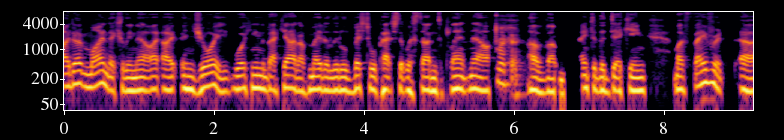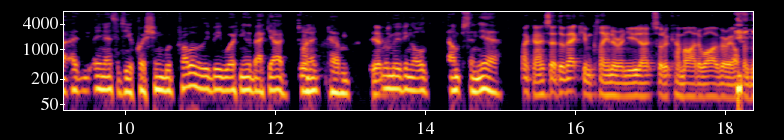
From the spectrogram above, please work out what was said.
I don't mind actually now. I, I, enjoy working in the backyard. I've made a little vegetable patch that we're starting to plant now. Okay. I've um, painted the decking. My favorite, uh, in answer to your question, would probably be working in the backyard. You know, um, yep. removing old stumps and yeah. Okay, so the vacuum cleaner and you don't sort of come eye to eye very often.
